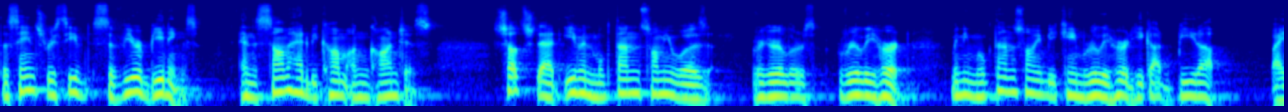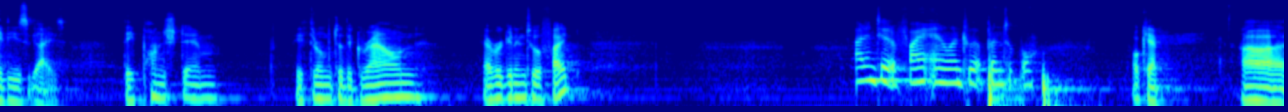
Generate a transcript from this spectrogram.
The saints received severe beatings, and some had become unconscious, such that even Muktan Swami was regular, really hurt. Meaning Muktan Swami became really hurt. He got beat up by these guys. They punched him, they threw him to the ground. Ever get into a fight? Got into a fight and went to a principal. Okay. Uh,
